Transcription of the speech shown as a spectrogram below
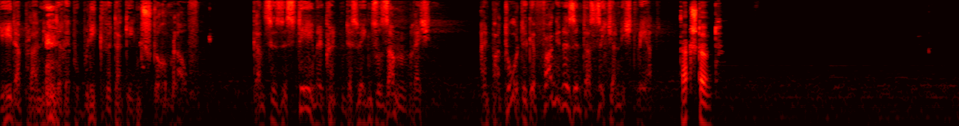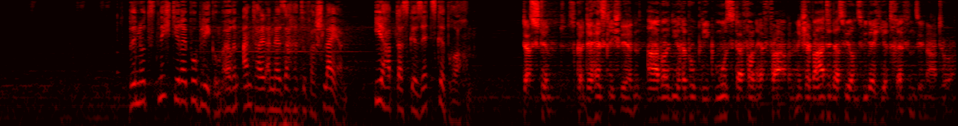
Jeder Planet der Republik wird dagegen Sturm laufen. Ganze Systeme könnten deswegen zusammenbrechen. Ein paar tote Gefangene sind das sicher nicht wert. Das stimmt. Benutzt nicht die Republik, um euren Anteil an der Sache zu verschleiern. Ihr habt das Gesetz gebrochen. Das stimmt. Es könnte hässlich werden, aber die Republik muss davon erfahren. Ich erwarte, dass wir uns wieder hier treffen, Senator.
